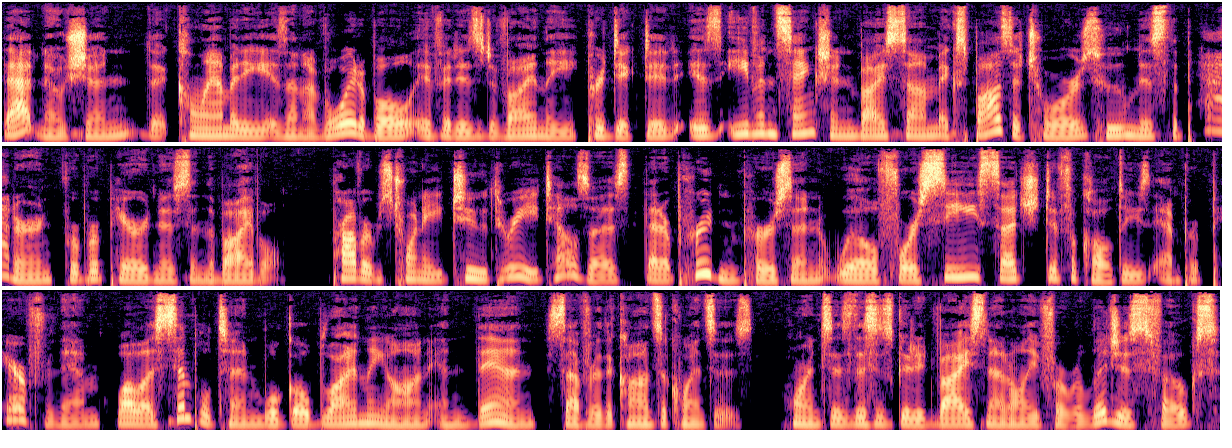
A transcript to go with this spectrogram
That notion that calamity is unavoidable if it is divinely predicted is even sanctioned by some expositors who miss the pattern for preparedness in the Bible. Proverbs 22 3 tells us that a prudent person will foresee such difficulties and prepare for them, while a simpleton will go blindly on and then suffer the consequences. Horn says this is good advice not only for religious folks,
